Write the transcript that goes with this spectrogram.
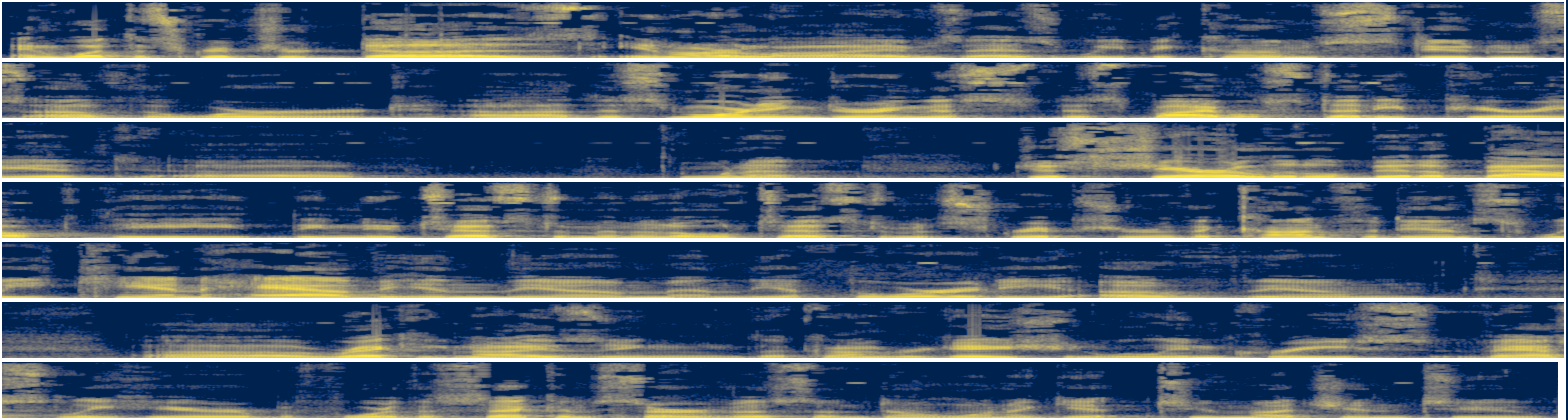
and what the scripture does in our lives as we become students of the Word. Uh, this morning during this this Bible study period, uh, I want to just share a little bit about the, the New Testament and Old Testament scripture, the confidence we can have in them and the authority of them, uh, recognizing the congregation will increase vastly here before the second service and don't want to get too much into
